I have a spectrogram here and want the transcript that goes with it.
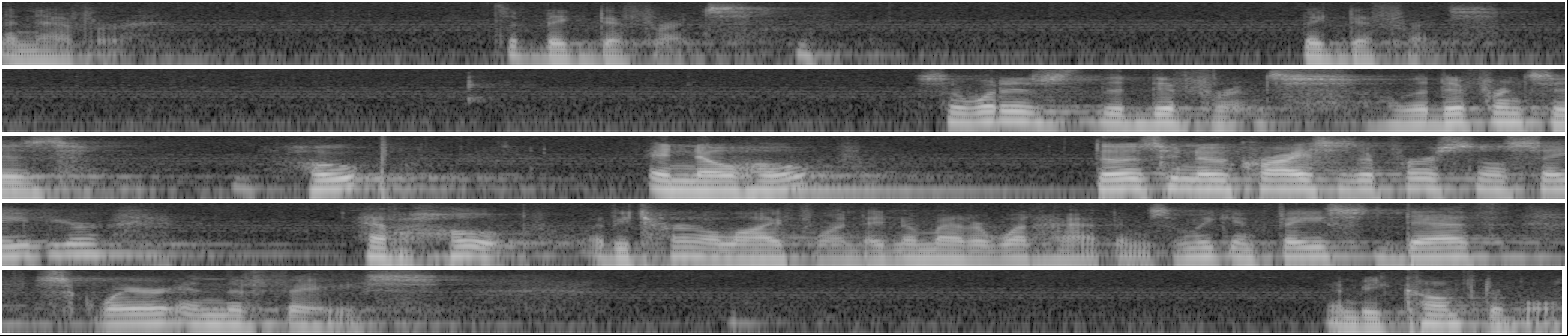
and ever. It's a big difference. big difference. So, what is the difference? Well, the difference is hope and no hope. Those who know Christ as a personal Savior have hope of eternal life one day, no matter what happens. And we can face death square in the face and be comfortable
